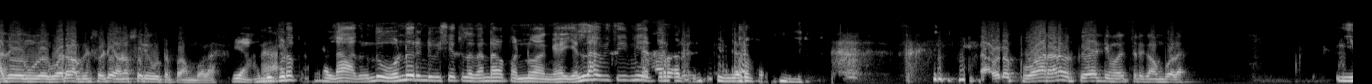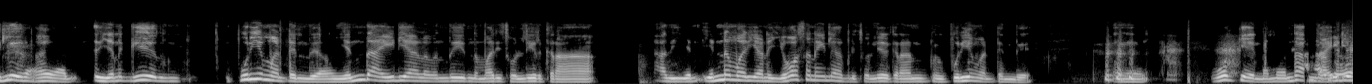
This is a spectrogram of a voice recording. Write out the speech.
அது உங்களுக்கு வரும் அப்படின்னு சொல்லி அவனும் சொல்லி விட்டுருப்பான் போல. அது கூட பரவாயில்ல அது வந்து ஒண்ணு ரெண்டு விஷயத்துல தாண்டா பண்ணுவாங்க. எல்லா விஷயமே? அவட போறான ஒரு பிஆர் டீம் வச்சிருக்கான் போல. இல்ல எனக்கு புரிய மாட்டேங்குது அவன் எந்த ஐடியால வந்து இந்த மாதிரி சொல்லியிருக்கிறான்? அது என்- என்ன மாதிரியான யோசனையில அப்படி சொல்லியிருக்கிறான்னு புரிய மாட்டேங்குது ஓகே நம்ம வந்து அந்த ஐடியா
